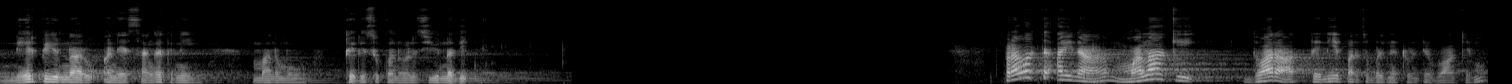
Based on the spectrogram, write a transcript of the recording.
నేర్పియున్నారు అనే సంగతిని మనము తెలుసుకొనవలసి ఉన్నది. ప్రవక్త అయిన మలాకి ద్వారా తెలియపరచబడినటువంటి వాక్యము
